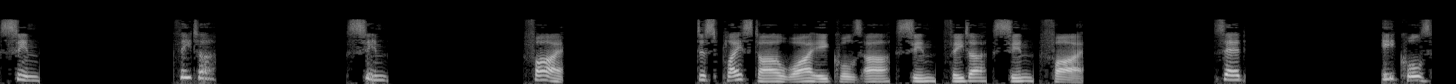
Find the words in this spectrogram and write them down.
sin theta sin phi display style y equals r sin theta sin phi Z equals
